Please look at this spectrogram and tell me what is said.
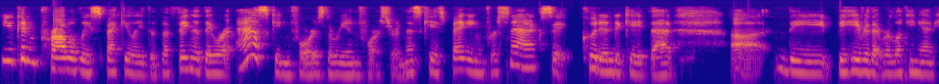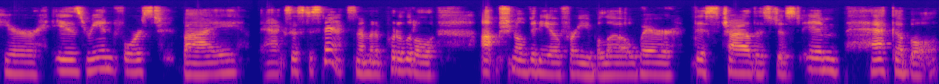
you can probably speculate that the thing that they were asking for is the reinforcer. In this case, begging for snacks, it could indicate that uh, the behavior that we're looking at here is reinforced by access to snacks. And I'm going to put a little optional video for you below where this child is just impeccable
